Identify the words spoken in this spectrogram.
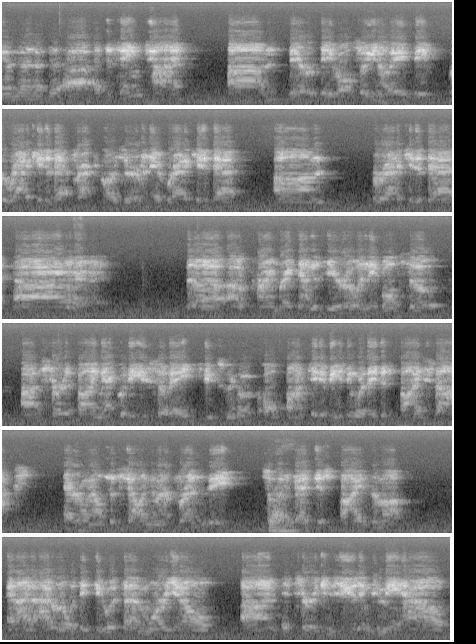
And then at the, uh, at the same time, um, they're, they've also, you know, they, they've eradicated that fractional reserve and they've eradicated that, um, eradicated that, uh, the uh, prime rate down to zero, and they've also uh, started buying equities. So they do something called quantitative easing, where they just buy stocks. Everyone else is selling them in a frenzy, so Right. the Fed just buys them up. And I, I don't know what they do with them, or you know, um, it's very confusing to me how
